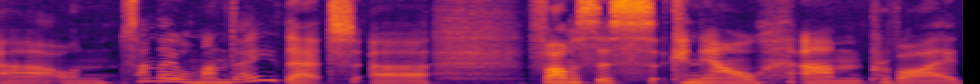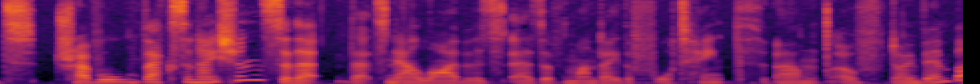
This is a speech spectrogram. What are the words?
uh, on Sunday or Monday that. Uh, pharmacists can now um, provide travel vaccinations. So that, that's now live as, as of Monday, the 14th um, of November.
